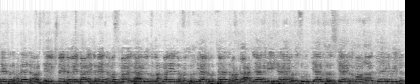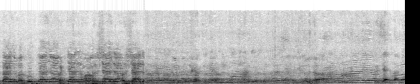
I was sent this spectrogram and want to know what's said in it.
च धमते नमस्ते कृष्णेश वेदाय च नमस्वाय च सुगन्धये च मसुत्याय च नमः काट्याय नीत्याय वसूत्याय च नमो वेशत्ताय च मत्कुप्याय च भट्याय च नमो वर्ष्याय च 때문에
